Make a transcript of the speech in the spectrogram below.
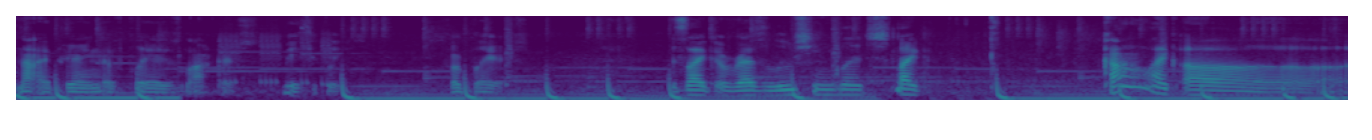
not appearing of players' lockers, basically for players. It's like a resolution glitch, like kind of like uh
